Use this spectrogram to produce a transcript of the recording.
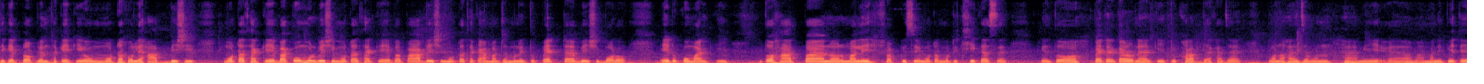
দিকে প্রবলেম থাকে। কেউ মোটা হলে হাত বেশি মোটা থাকে বা কোমর বেশি মোটা থাকে বা পা বেশি মোটা থাকে। আমার যেমন একটু পেটটা বেশি বড়, এরকম আর কি। তো হাত, পা নর্মালি সব কিছুই মোটামুটি ঠিক আছে। কিন্তু পেটের কারণে আর কি একটু খারাপ দেখা যায়। মনে হয় যেমন হ্যাঁ, আমি আমার মানে পেটে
